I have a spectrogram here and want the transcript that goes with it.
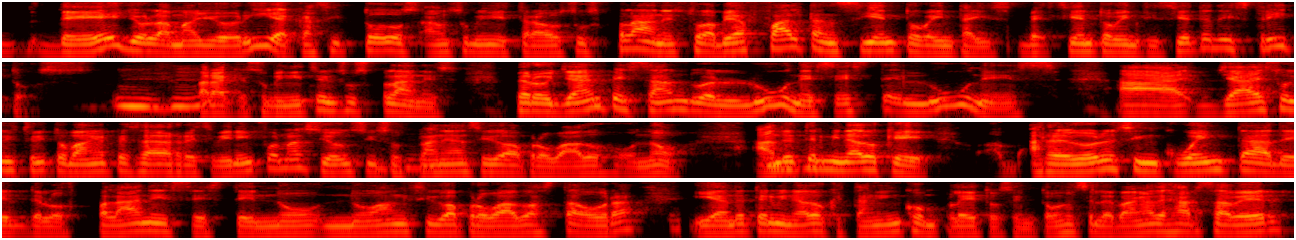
de ello, la mayoría, casi todos han suministrado sus planes. Todavía faltan 120 y- 127 distritos para que suministren sus planes. Pero ya empezando el lunes, este lunes, ah, ya esos distritos van a empezar a recibir información si sus planes han sido aprobados o no. Han determinado que alrededor de 50 de, de los planes este, no, no han sido aprobados hasta ahora y han determinado que están incompletos. Entonces se les van a dejar saber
